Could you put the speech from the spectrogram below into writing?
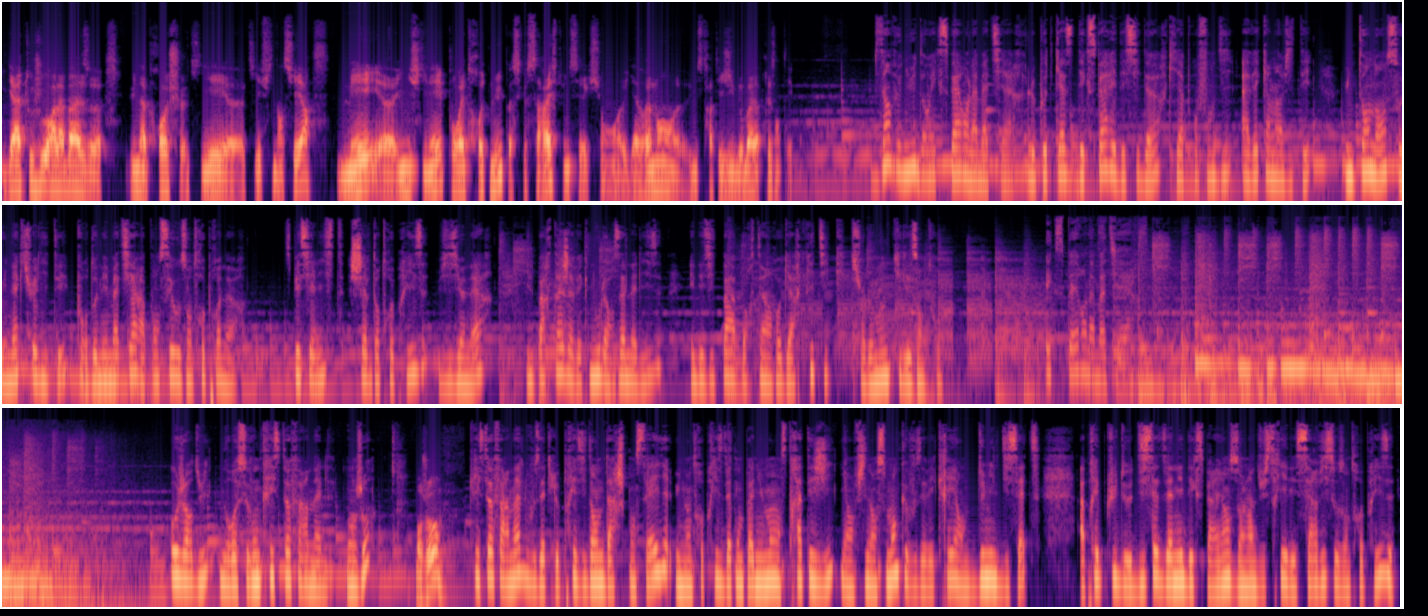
Il y a toujours à la base une approche qui est, qui est financière, mais in fine, pour être retenu, parce que ça reste une sélection, il y a vraiment une stratégie globale à présenter. Bienvenue dans Experts en la matière, le podcast d'experts et décideurs qui approfondit avec un invité une tendance ou une actualité pour donner matière à penser aux entrepreneurs. Spécialistes, chefs d'entreprise, visionnaires, ils partagent avec nous leurs analyses et n'hésitent pas à porter un regard critique sur le monde qui les entoure. Experts en la matière. Aujourd'hui, nous recevons Christophe Arnald. Bonjour. Bonjour. Christophe Arnald, vous êtes le président d'Arche Conseil, une entreprise d'accompagnement en stratégie et en financement que vous avez créée en 2017, après plus de 17 années d'expérience dans l'industrie et les services aux entreprises.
